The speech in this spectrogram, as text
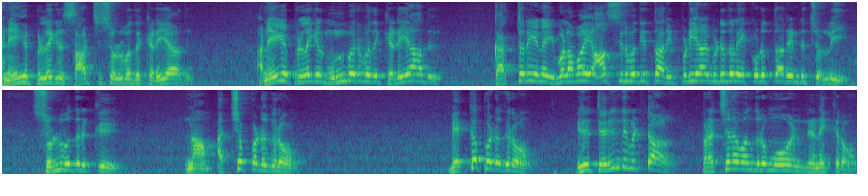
அநேக பிள்ளைகள் சாட்சி சொல்வது கிடையாது. அநேக பிள்ளைகள் முன்வருவது கிடையாது. கர்த்தர் என்னை இவ்வளவாய் ஆசீர்வதித்தார் இப்படியா விடுதலை கொடுத்தார் என்று சொல்லி சொல்வதற்கு நாம் அச்சப்படுகிறோம். வெக்கப்படுகிறோம். இது தெரிந்துவிட்டால் பிரச்சனை வந்துடுமோ என்று நினைக்கிறோம்.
